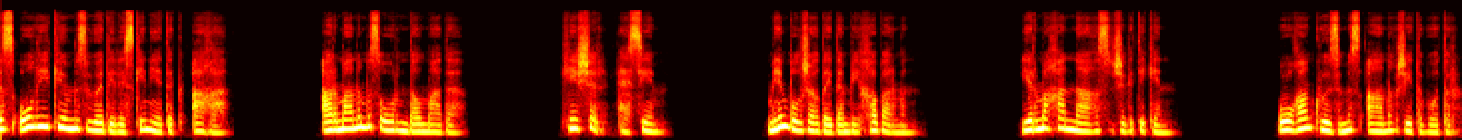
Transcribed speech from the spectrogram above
Біз ол екеуміз уәделескен едік аға. Арманымыз орындалмады. Кешір әсем. Мен бұл жағдайдан бейхабармын. Ермахан нағыз жігіт екен. Оған көзіміз анық жетіп отыр.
